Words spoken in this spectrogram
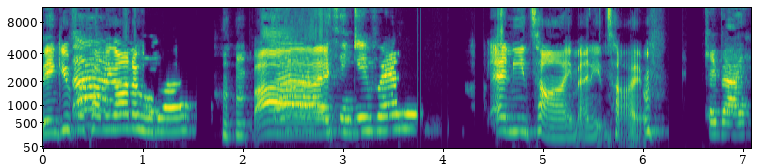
Thank you for coming on, Ahuva. Bye. Bye. Thank you for having Anytime, anytime. Okay, bye.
